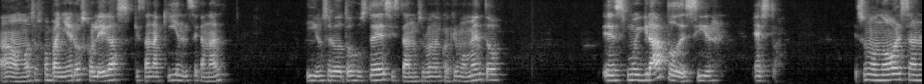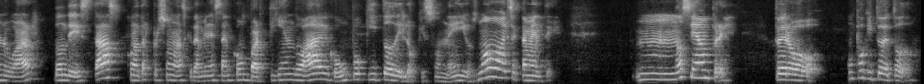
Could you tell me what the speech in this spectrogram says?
um, otros compañeros, colegas que están aquí en este canal. Y un saludo a todos ustedes si están observando en cualquier momento. Es muy grato decir esto. Es un honor estar en un lugar donde estás con otras personas que también están compartiendo algo, un poquito de lo que son ellos. No exactamente, mm, no siempre, pero un poquito de todo.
